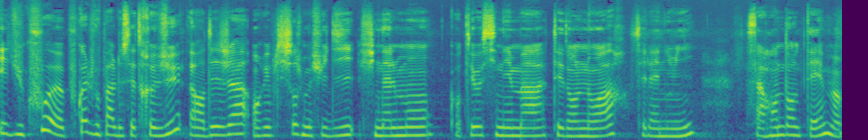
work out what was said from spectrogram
Et du coup, euh, pourquoi je vous parle de cette revue Alors déjà, en réfléchissant, je me suis dit, finalement, quand t'es au cinéma, t'es dans le noir, c'est la nuit, ça rentre dans le thème.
